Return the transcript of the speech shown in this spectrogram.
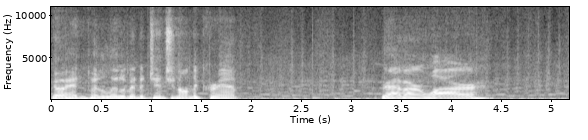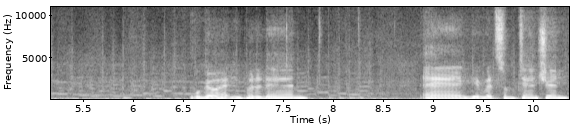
Go ahead and put a little bit of tension on the crimp. Grab our wire, We'll go ahead and put it in and give it some tension.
